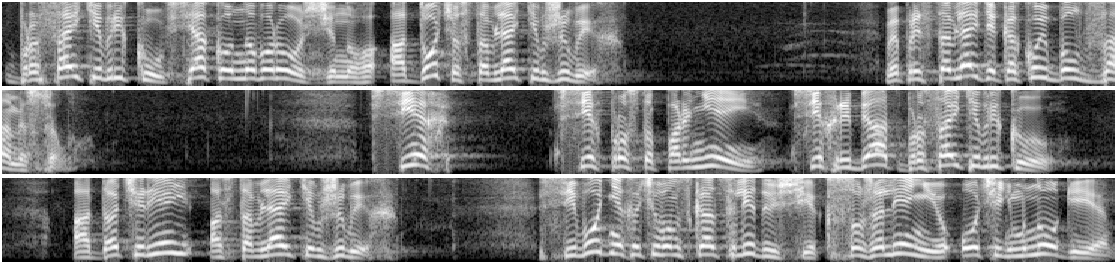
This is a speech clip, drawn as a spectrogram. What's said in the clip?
бросайте в реку всякого новорожденного, а дочь оставляйте в живых. Вы представляете, какой был замысел? Всех, всех просто парней, всех ребят бросайте в реку, а дочерей оставляйте в живых. Сегодня я хочу вам сказать следующее. К сожалению, очень многие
